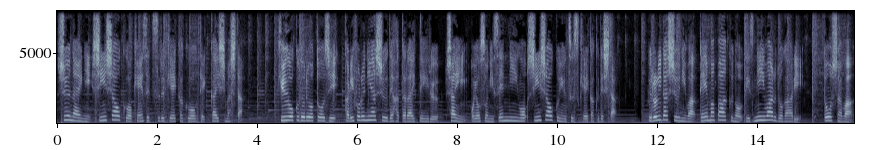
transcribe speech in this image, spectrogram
州内に新社屋を建設する計画を撤回しました。9億ドルを投じカリフォルニア州で働いている社員およそ2000人を新社屋に移す計画でした。フロリダ州にはテーマパークのディズニーワールドがあり同社は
